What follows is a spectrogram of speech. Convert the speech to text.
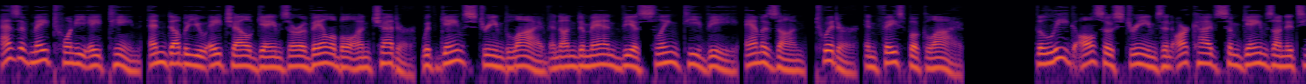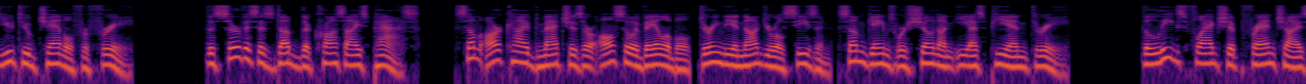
As of May 2018, NWHL games are available on Cheddar, with games streamed live and on demand via Sling TV, Amazon, Twitter, and Facebook Live. The league also streams and archives some games on its YouTube channel for free. The service is dubbed the Cross Ice Pass. Some archived matches are also available. During the inaugural season, some games were shown on ESPN3. The league's flagship franchise,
